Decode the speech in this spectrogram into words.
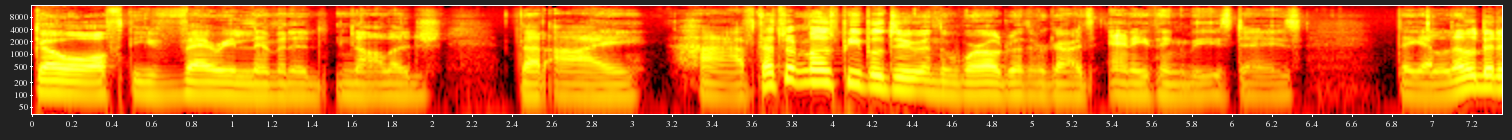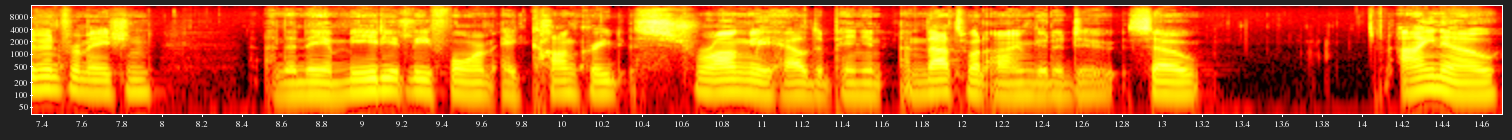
go off the very limited knowledge that I have. That's what most people do in the world with regards anything these days. They get a little bit of information and then they immediately form a concrete, strongly held opinion, and that's what I'm going to do. So I know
